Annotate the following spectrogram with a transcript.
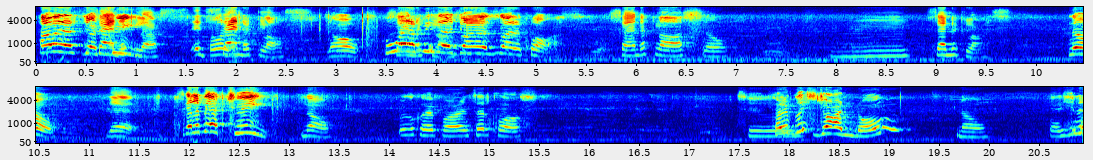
How about that's your Santa tree? Claus. It's Hold Santa on. Claus. No. Who Santa will be enjoy Santa Claus? Santa Claus. No. Mm, Santa Claus. No. The, it's gonna be a tree. No. We're Okay, fine. Santa Claus. Two. Can I please draw a gnome? No. oh yeah.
